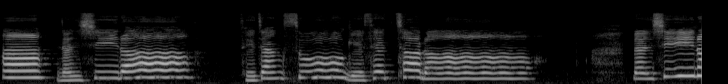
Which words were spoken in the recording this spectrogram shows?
아, 난 싫어. 새장 속의 새처럼. 난 싫어.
